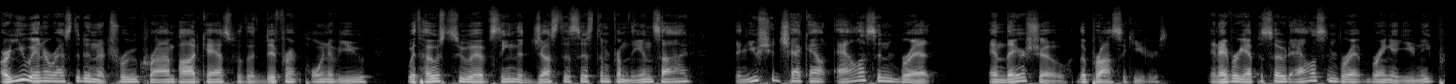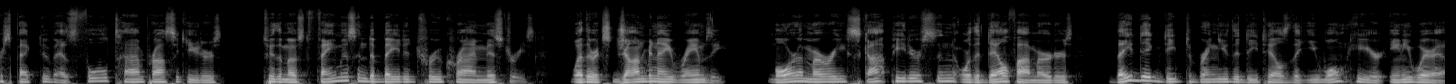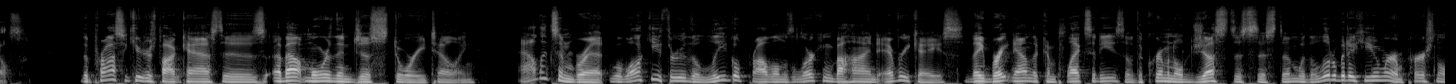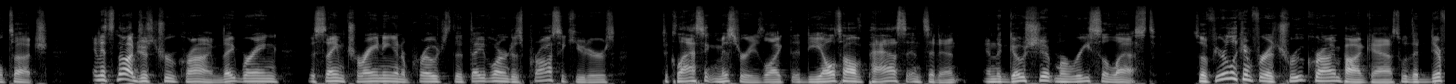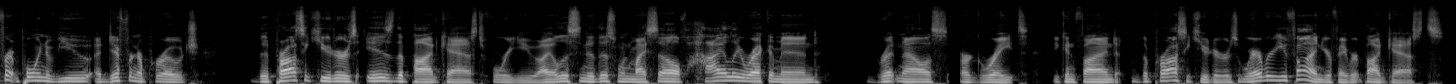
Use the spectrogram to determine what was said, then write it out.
Are you interested in a true crime podcast with a different point of view, with hosts who have seen the justice system from the inside? Then you should check out Alice and Brett and their show, The Prosecutors. In every episode, Alice and Brett bring a unique perspective as full time prosecutors to the most famous and debated true crime mysteries, whether it's John JonBenét Ramsey, Maura Murray, Scott Peterson, or the Delphi murders. They dig deep to bring you the details that you won't hear anywhere else. The Prosecutors Podcast is about more than just storytelling. Alex and Brett will walk you through the legal problems lurking behind every case. They break down the complexities of the criminal justice system with a little bit of humor and personal touch. And it's not just true crime, they bring the same training and approach that they've learned as prosecutors to classic mysteries like the Dyatlov Pass incident and the ghost ship Marie Celeste. So if you're looking for a true crime podcast with a different point of view, a different approach, The Prosecutors is the podcast for you. I listened to this one myself, highly recommend. Britt and Alice are great. You can find The Prosecutors wherever you find your favorite podcasts.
